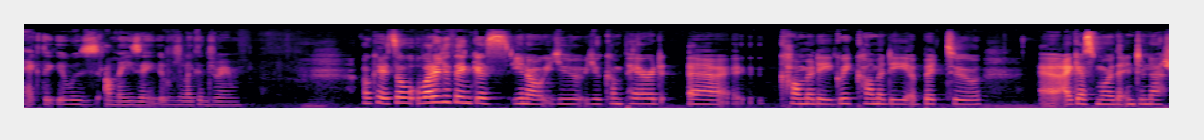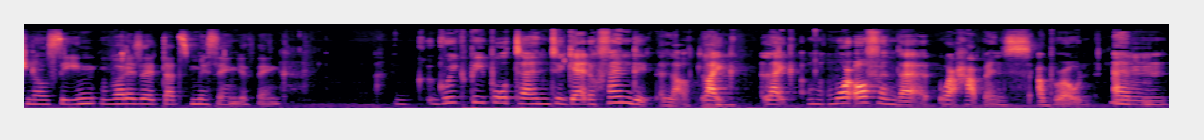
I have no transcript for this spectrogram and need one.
hectic it was amazing it was like a dream Okay, so what do you think is you know you you compared uh, comedy Greek comedy a bit to uh, I guess more the international scene. What is it that's missing? You think? Greek people tend to get offended a lot, like like more often than what happens abroad, and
